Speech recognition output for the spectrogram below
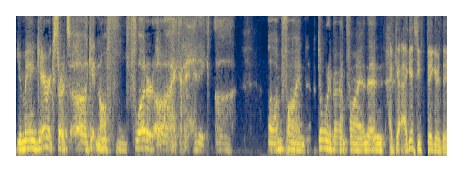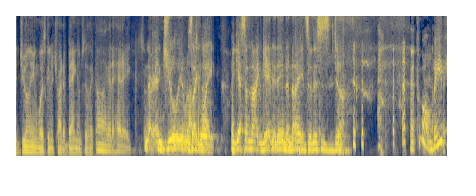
your man Garak starts uh, getting all f- fluttered. Oh, I got a headache. Uh, oh, I'm fine. Don't worry about it. I'm fine. And then I, guess, I guess he figured that Julian was going to try to bang him. So he's like, oh, I got a headache. Sorry. and Julian was Not like, well. I guess I'm not getting it in tonight, so this is done. Come on, baby.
